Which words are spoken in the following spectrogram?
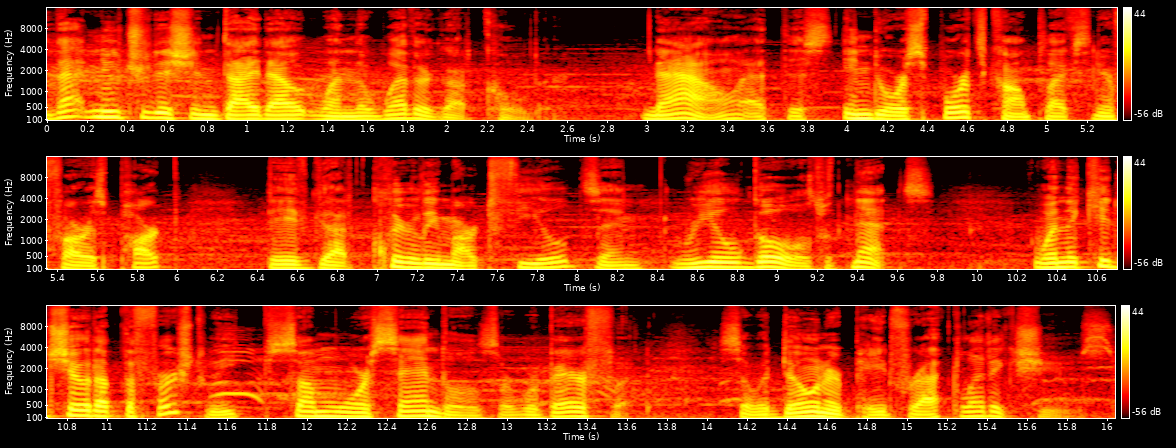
That new tradition died out when the weather got colder. Now, at this indoor sports complex near Forest Park, they've got clearly marked fields and real goals with nets. When the kids showed up the first week, some wore sandals or were barefoot, so a donor paid for athletic shoes.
